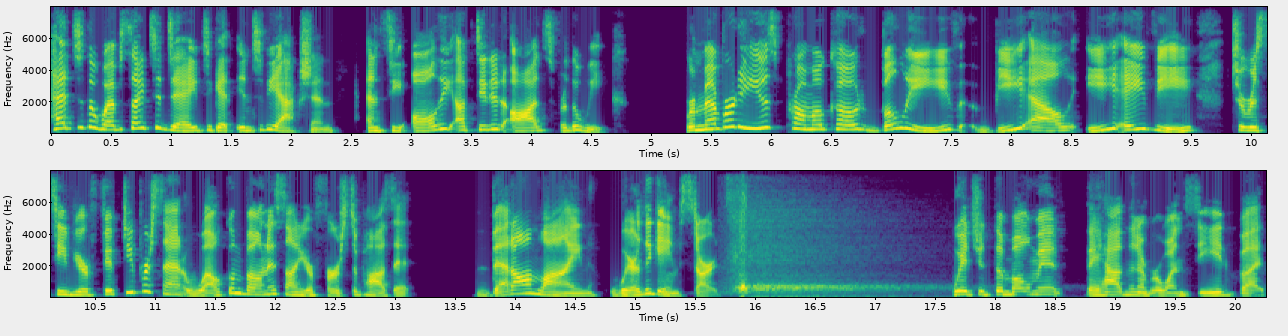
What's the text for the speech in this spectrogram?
Head to the website today to get into the action and see all the updated odds for the week. Remember to use promo code BLEAV, B L E A V, to receive your 50% welcome bonus on your first deposit. BetOnline where the game starts. Which at the moment they have the number one seed, but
